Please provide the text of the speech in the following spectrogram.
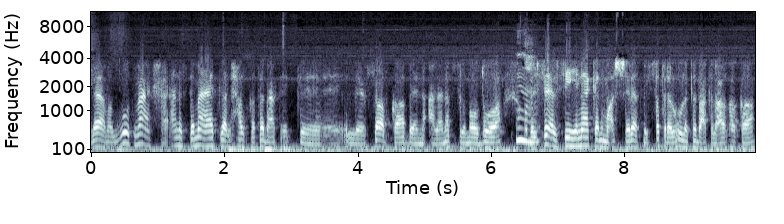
لا مضبوط معك حق. أنا استمعت للحلقة تبعتك آه، السابقة بين على نفس الموضوع نعم. وبالفعل في هناك مؤشرات بالفترة الأولى تبعت العلاقة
